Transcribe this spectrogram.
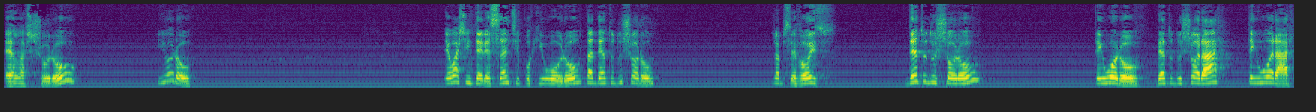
Ela chorou e orou. Eu acho interessante porque o orou está dentro do chorou. Já observou isso? Dentro do chorou tem o orou. Dentro do chorar, tem o orar.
